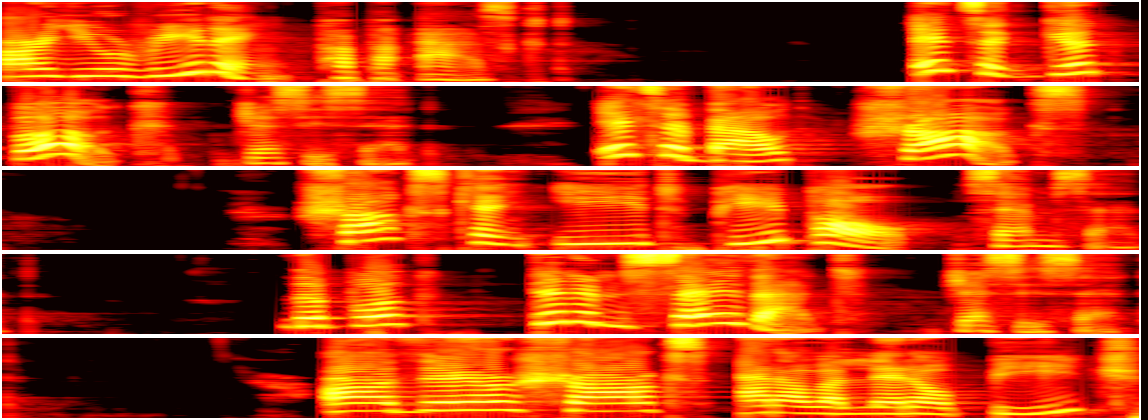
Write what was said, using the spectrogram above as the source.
are you reading? Papa asked. It's a good book, Jessie said. It's about sharks. Sharks can eat people, Sam said. The book didn't say that, Jessie said. Are there sharks at our little beach,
